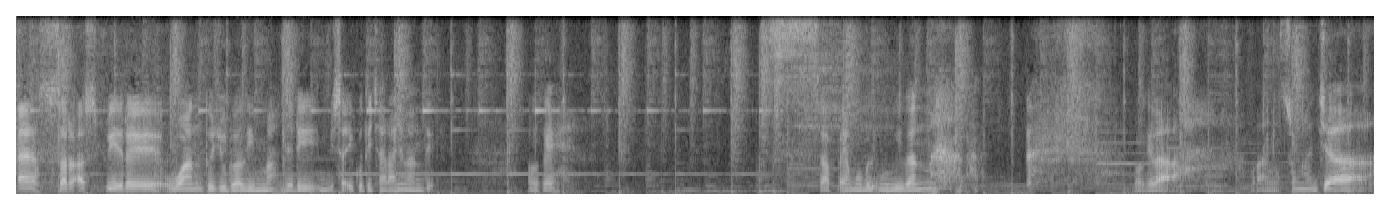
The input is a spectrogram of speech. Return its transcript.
Acer Aspire 1725 jadi bisa ikuti caranya nanti. Oke siapa yang mau beli mobilan oke lah langsung aja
